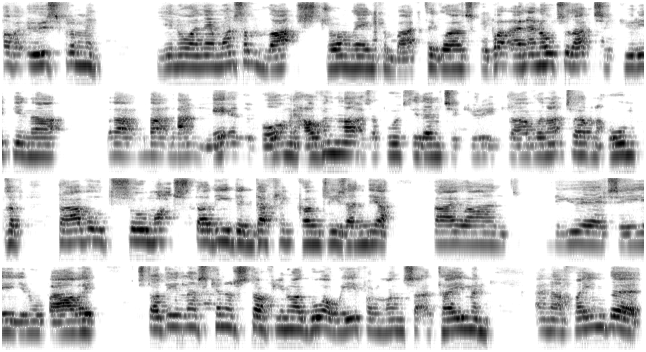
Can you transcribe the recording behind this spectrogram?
Have it ooze from me. you know, and then once I'm that strong, then come back to Glasgow. But and, and also that security and that that that that net at the bottom, having that as opposed to then security travelling, actually having a home because I've travelled so much, studied in different countries, India, Thailand, the USA, you know, Bali, studying this kind of stuff. You know, I go away for months at a time and and I find that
